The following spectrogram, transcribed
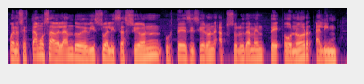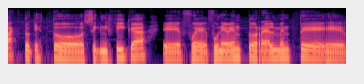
bueno, si estamos hablando de visualización, ustedes hicieron absolutamente honor al impacto que esto significa. Eh, fue, fue un evento realmente eh,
